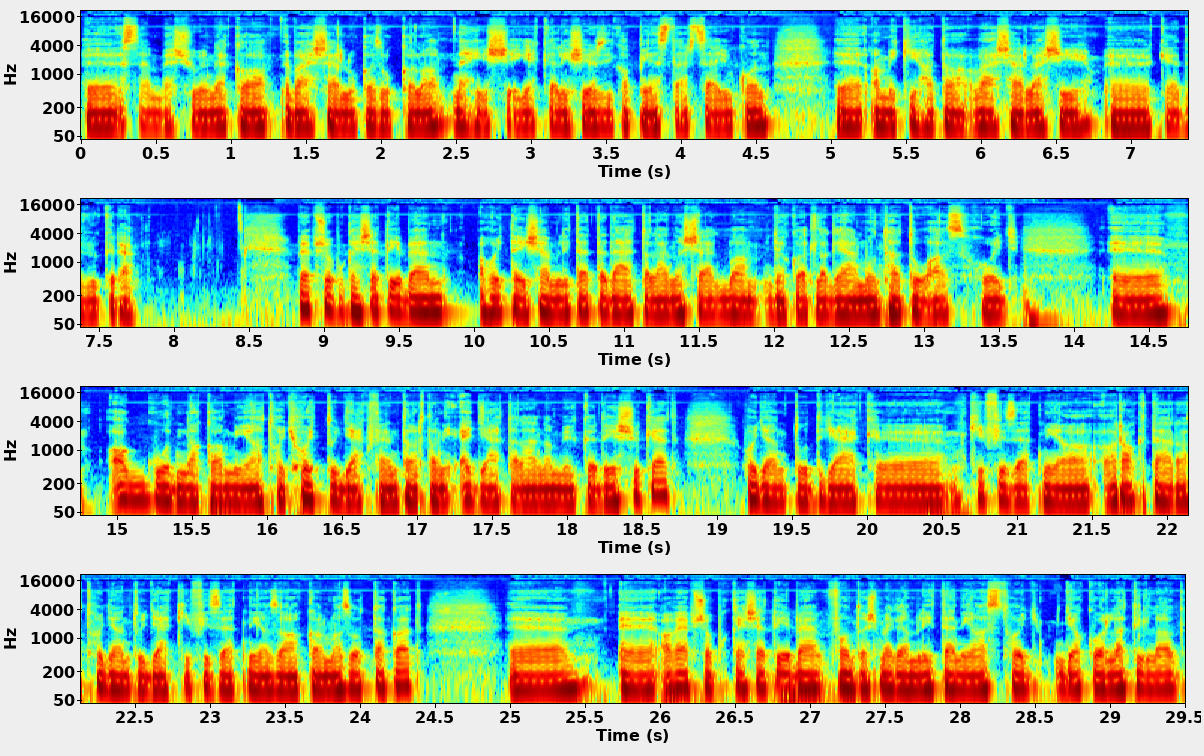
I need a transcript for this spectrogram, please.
ö, szembesülnek a vásárlók azokkal a nehézségekkel, és érzik a pénztárcájukon, ö, ami kihat a vásárlási ö, kedvükre. Webshopok esetében, ahogy te is említetted, általánosságban gyakorlatilag elmondható az, hogy aggódnak amiatt, hogy hogy tudják fenntartani egyáltalán a működésüket, hogyan tudják kifizetni a raktárat, hogyan tudják kifizetni az alkalmazottakat. A webshopok esetében fontos megemlíteni azt, hogy gyakorlatilag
